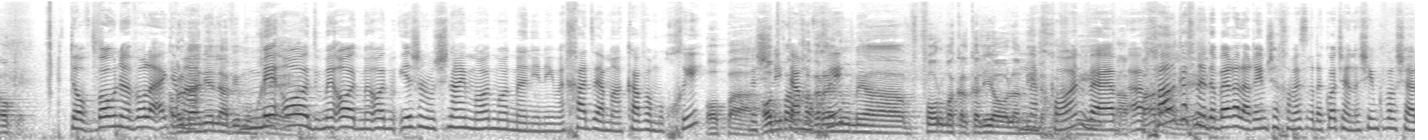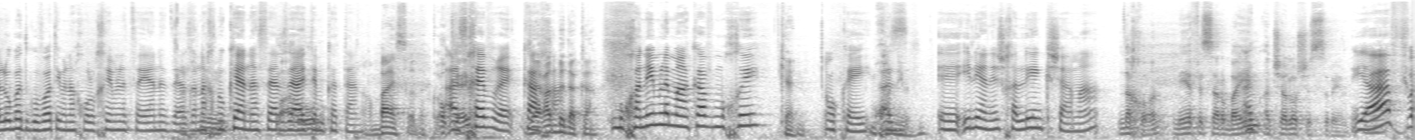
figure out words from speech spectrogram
אוקיי. טוב, בואו נעבור לאייטם אבל מעניין להביא מומחה. מאוד, מאוד, מאוד, יש לנו שניים מאוד מאוד מעניינים. אחד זה המעקב המוחי, הופה, עוד פעם מוחית. חברנו מהפורום הכלכלי העולמי. נכון. ואחר כך. נדבר על הרים של 15 דקות, שאנשים כבר שאלו בתגובות אם אנחנו הולכים לציין את זה, אז אנחנו כן נעשה על זה. אייטם קטן. 14 דקות. אוקיי. אז חבר'ה, זה ככה. ירד בדקה. מוכנים למעקב מוחי? כן. אוקיי. מוכנים. אז אה, איליאן, יש לך לינק שמה. נכון, מ-0.40 עד 3.20. יפה.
